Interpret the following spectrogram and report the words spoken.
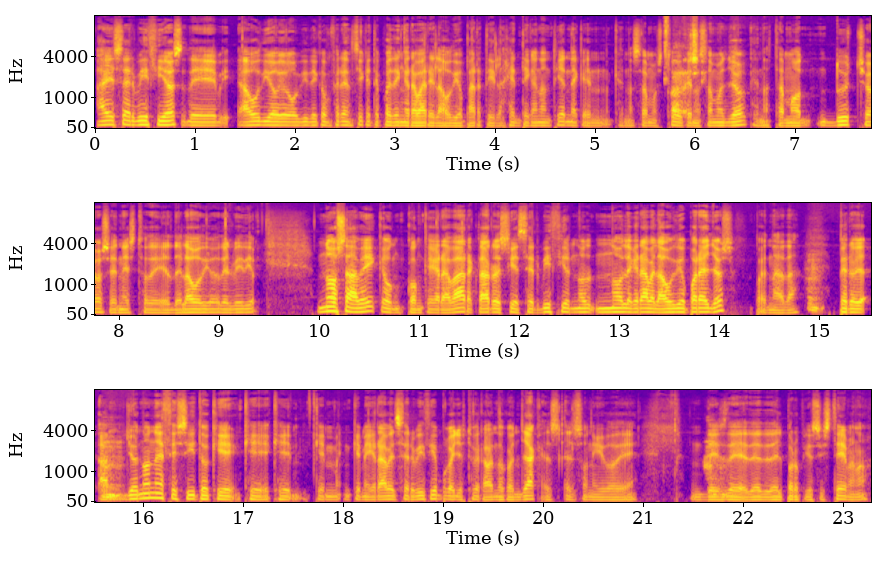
Hay servicios de audio o videoconferencia que te pueden grabar el audio para ti. La gente que no entiende que, no somos tú, que no somos yo, que no estamos duchos en esto del audio, del vídeo, no sabe con, con, qué grabar. Claro, si el servicio no, no, le graba el audio por ellos, pues nada. Mm. Pero mm. yo no necesito que, que, que, me, grabe el servicio porque yo estoy grabando con Jack el, sonido de, desde del propio sistema, ¿no?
